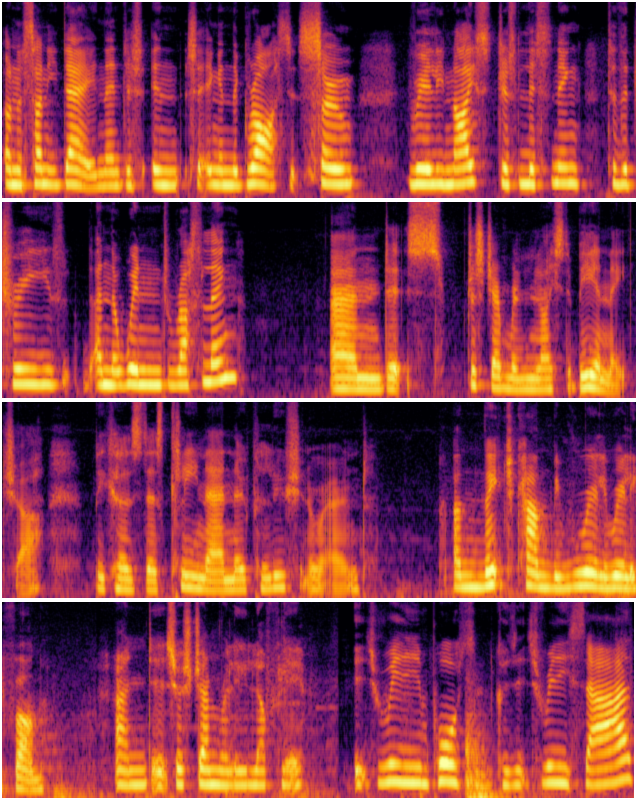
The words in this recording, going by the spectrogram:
on a sunny day and then just in sitting in the grass, it's so really nice just listening to the trees and the wind rustling. And it's just generally nice to be in nature because there's clean air, no pollution around. And nature can be really, really fun. And it's just generally lovely. It's really important because it's really sad.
